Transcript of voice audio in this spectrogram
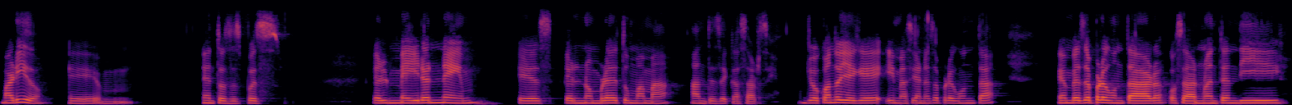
marido. Em, entonces, pues el maiden name es el nombre de tu mamá antes de casarse. Yo cuando llegué y me hacían esa pregunta, en vez de preguntar, o sea, no entendí,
